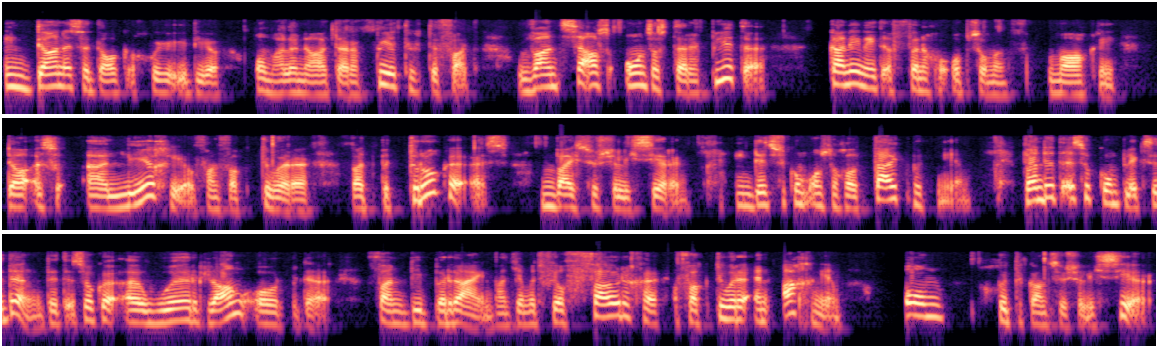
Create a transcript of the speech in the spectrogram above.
En dan is dit dalk 'n goeie idee om hulle na 'n terapeut toe te vat, want selfs ons as terapeute kan nie net 'n vinnige opsomming maak nie daar is 'n legio van faktore wat betrokke is by sosialisering. En dit sou kom ons nogal tyd moet neem want dit is 'n komplekse ding. Dit is ook 'n hoër rangorde van die brein want jy moet veelvoudige faktore in ag neem om goed te kan sosialiseer.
